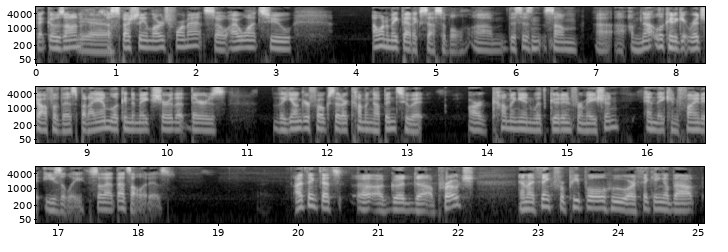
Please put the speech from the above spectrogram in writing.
that goes on, Yeah. especially in large format. So I want to, I want to make that accessible. Um, this isn't some. Uh, I'm not looking to get rich off of this, but I am looking to make sure that there's the younger folks that are coming up into it are coming in with good information and they can find it easily. So that that's all it is. I think that's a, a good uh, approach, and I think for people who are thinking about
